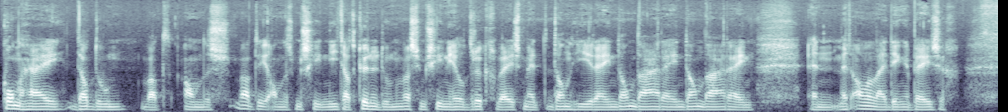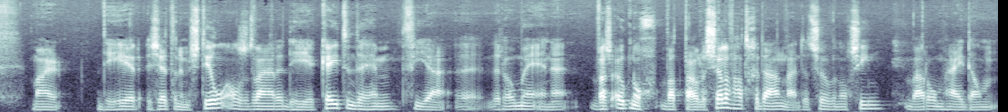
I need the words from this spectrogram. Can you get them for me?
kon hij dat doen wat, anders, wat hij anders misschien niet had kunnen doen. Was hij misschien heel druk geweest met dan hierheen, dan daarheen, dan daarheen. En met allerlei dingen bezig. Maar de Heer zette hem stil als het ware. De Heer ketende hem via uh, Rome. En was ook nog wat Paulus zelf had gedaan, maar dat zullen we nog zien. Waarom hij dan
